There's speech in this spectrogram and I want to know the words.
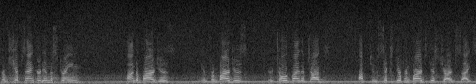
from ships anchored in the stream onto barges, and from barges, they're towed by the tugs up to six different barge discharge sites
